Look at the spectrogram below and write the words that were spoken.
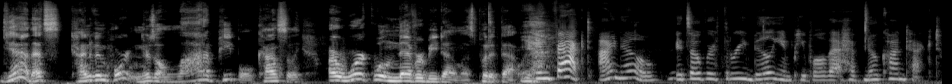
Yeah, that's kind of important. There's a lot of people constantly. Our work will never be done. Let's put it that way. Yeah. In fact, I know it's over 3 billion people that have no contact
